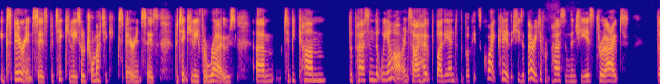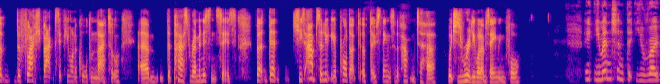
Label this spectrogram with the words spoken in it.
experiences particularly sort of traumatic experiences particularly for rose um, to become the person that we are and so i hope by the end of the book it's quite clear that she's a very different person than she is throughout the the flashbacks, if you want to call them that, or um, the past reminiscences, but that she's absolutely a product of those things that have happened to her, which is really what I was aiming for. You mentioned that you wrote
